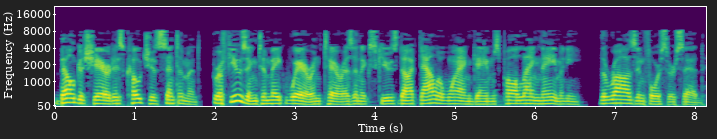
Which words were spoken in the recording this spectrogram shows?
Belga shared his coach's sentiment, refusing to make wear and tear as an excuse. Dalawang Games Paul Lang Namani, the ROS enforcer said.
